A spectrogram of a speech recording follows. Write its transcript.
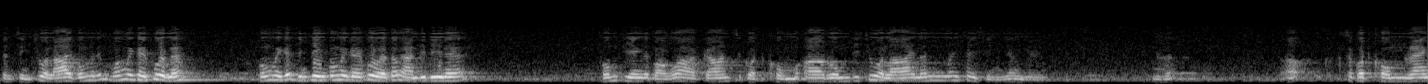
เป็นสิ่งชั่วร้ายผมผมไม่เคยพูดนะผมไม่จริงๆผมไม่เคยพูดต้องอ่านดีๆนะผมเพียงจะบอกว่าการสะกดข่มอารมณ์ที่ชั่วร้ายนั้นไม่ใช่สิ่งยั่งยืนนะสะกดข่มแรง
